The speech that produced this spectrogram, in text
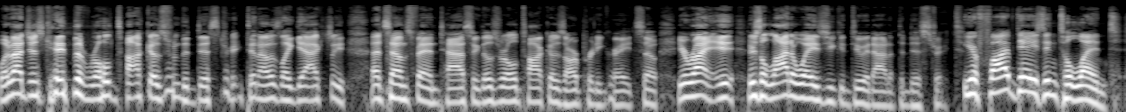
"What about just getting the rolled tacos from the district?" And I was like, "Yeah, actually, that sounds fantastic. Those rolled tacos are pretty great." So you're right. It, there's a lot of ways you could do it out at the district. You're five days into Lent.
